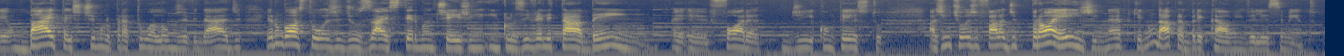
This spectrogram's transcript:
é um baita estímulo para a tua longevidade. Eu não gosto hoje de usar esse termo anti-aging, inclusive ele está bem é, é, fora de contexto. A gente hoje fala de pro-aging, né? Porque não dá para brecar o envelhecimento.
